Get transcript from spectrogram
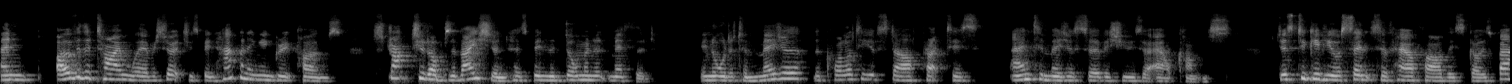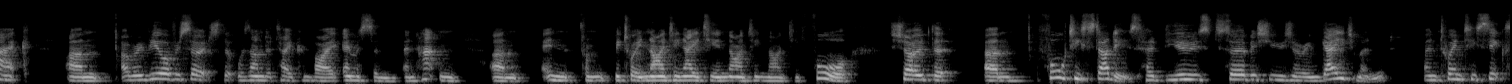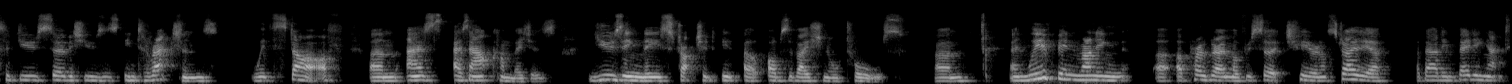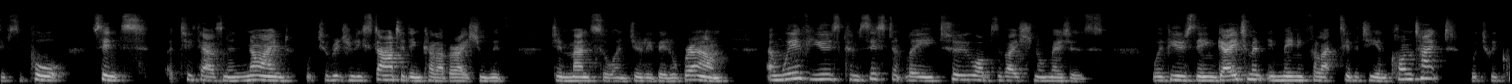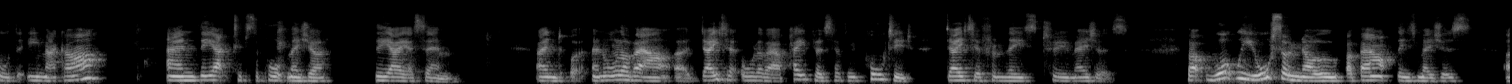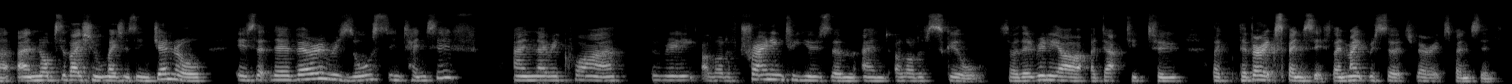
And over the time where research has been happening in group homes, structured observation has been the dominant method in order to measure the quality of staff practice and to measure service user outcomes. Just to give you a sense of how far this goes back, um, a review of research that was undertaken by Emerson and Hatton um, in, from between 1980 and 1994 showed that um, 40 studies had used service user engagement and 26 had used service users interactions with staff um, as, as outcome measures using these structured uh, observational tools. Um, and we've been running a, a program of research here in Australia about embedding active support since uh, 2009, which originally started in collaboration with Jim Mansell and Julie Beadle Brown. And we've used consistently two observational measures. We've used the engagement in meaningful activity and contact, which we called the EMAC-R, and the active support measure, the ASM. And, and all of our uh, data, all of our papers have reported data from these two measures. But what we also know about these measures uh, and observational measures in general is that they're very resource intensive and they require really a lot of training to use them and a lot of skill. So they really are adapted to, like they're very expensive. They make research very expensive.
